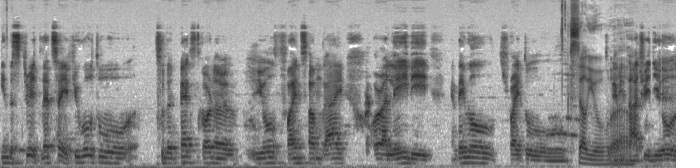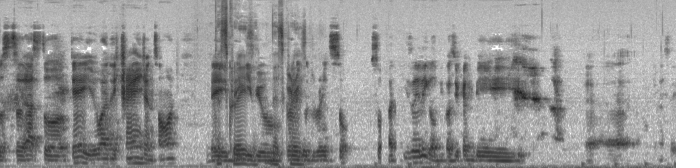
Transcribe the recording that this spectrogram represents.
in the street. Let's say if you go to to the next corner, you'll find some guy or a lady, and they will try to sell you. to get in Uh, touch with you so as to okay you want to exchange and so on they, That's they give you That's very crazy. good rates so so but it's illegal because you can be uh, can I say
